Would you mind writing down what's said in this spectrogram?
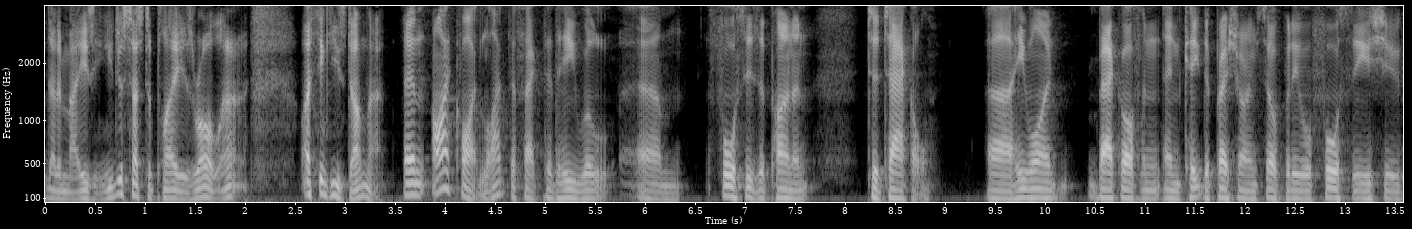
that amazing. He just has to play his role. And I think he's done that. And I quite like the fact that he will um, force his opponent to tackle. Uh, he won't back off and, and keep the pressure on himself, but he will force the issue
